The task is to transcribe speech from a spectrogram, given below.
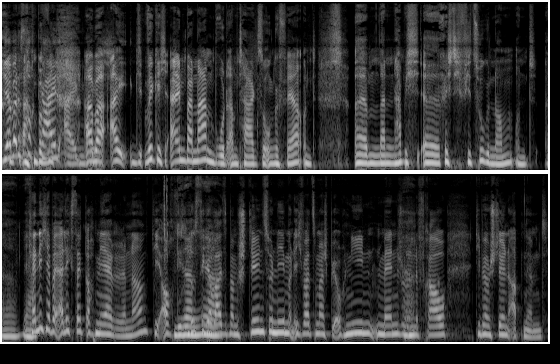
Ja, aber das ist doch geil eigentlich. Aber wirklich ein Bananenbrot am Tag so ungefähr. Und ähm, dann habe ich äh, richtig viel zugenommen und äh, ja. Kenne ich aber ehrlich gesagt auch mehrere, ne? Die auch Die dann, lustigerweise ja. beim Stillen zu nehmen. Und ich war zum Beispiel auch nie ein Mensch oder eine Frau, die beim Stillen abnimmt.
